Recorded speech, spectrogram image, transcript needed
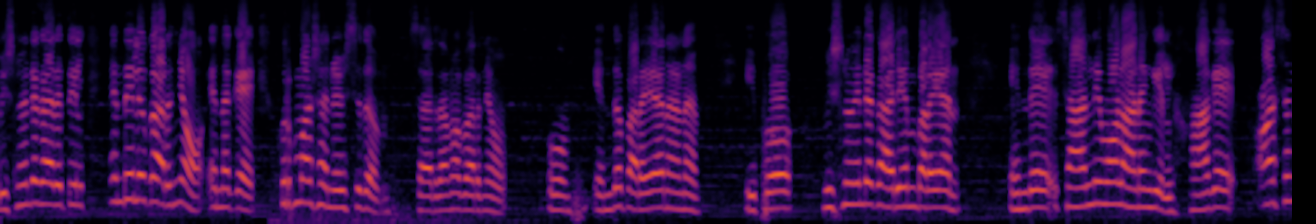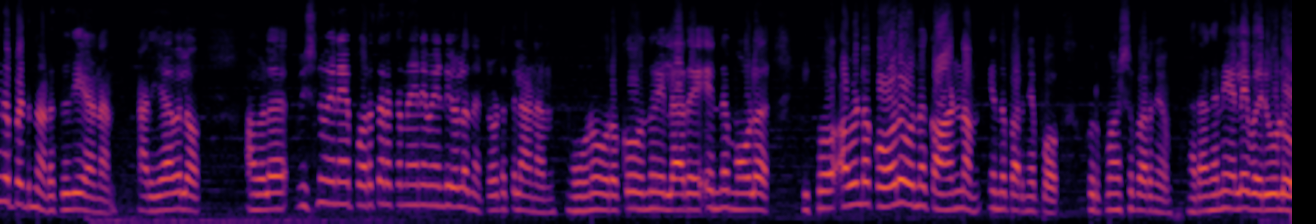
വിഷ്ണുവിന്റെ കാര്യത്തിൽ എന്തെങ്കിലുമൊക്കെ അറിഞ്ഞോ? എന്നൊക്കെ കുറുപ്പ് മാഷ് അന്വേഷിച്ചതും ശാരദാമ്മ പറഞ്ഞു ഓ എന്ത് പറയാനാണ്? ഇപ്പോ വിഷ്ണുവിന്റെ കാര്യം പറയാൻ എന്റെ ശാലിനി മോളാണെങ്കിൽ ആകെ ആശങ്കപ്പെട്ട് നടക്കുകയാണ്. അറിയാവല്ലോ അവൾ വിഷ്ണുവിനെ പുറത്തിറക്കുന്നതിന് വേണ്ടിയുള്ള നെട്ടോട്ടത്തിലാണ്. ഊണും ഉറക്കവും ഒന്നും ഇല്ലാതെ എന്റെ മോൾ ഇപ്പോ അവളുടെ കോലം ഒന്ന് കാണണം എന്ന് പറഞ്ഞപ്പോ കുറുമാഷ് പറഞ്ഞു അതങ്ങനെയല്ലേ വരുള്ളൂ.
